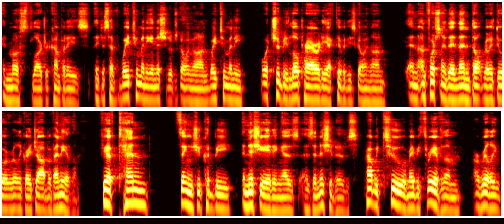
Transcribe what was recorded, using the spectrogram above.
in most larger companies. They just have way too many initiatives going on, way too many what should be low priority activities going on. And unfortunately, they then don't really do a really great job of any of them. If you have 10 things you could be initiating as, as initiatives, probably two or maybe three of them are really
